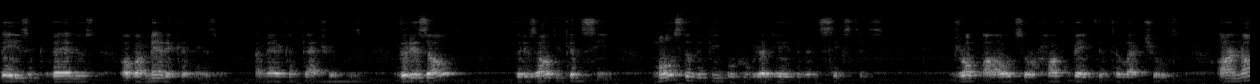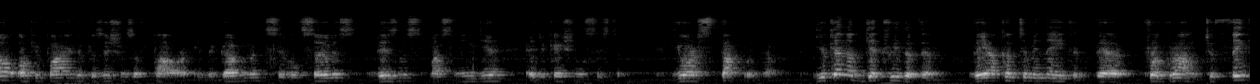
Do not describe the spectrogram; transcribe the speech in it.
basic values of Americanism, American patriotism. The result, the result you can see, most of the people who graduated in the 60s, dropouts or half-baked intellectuals, are now occupying the positions of power in the government, civil service, business, mass media, educational system. You are stuck with them. You cannot get rid of them. They are contaminated. They are programmed to think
